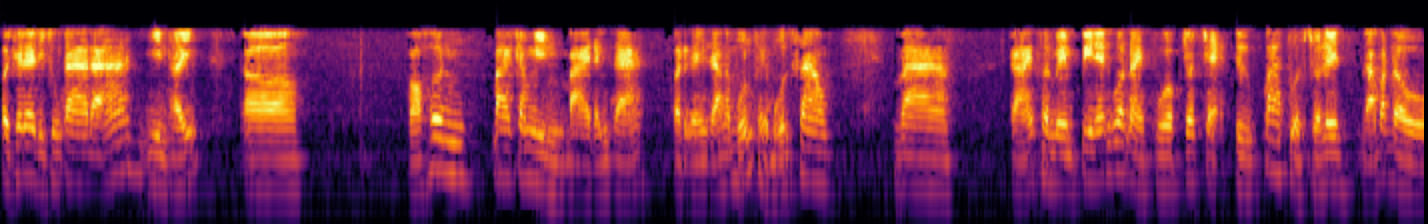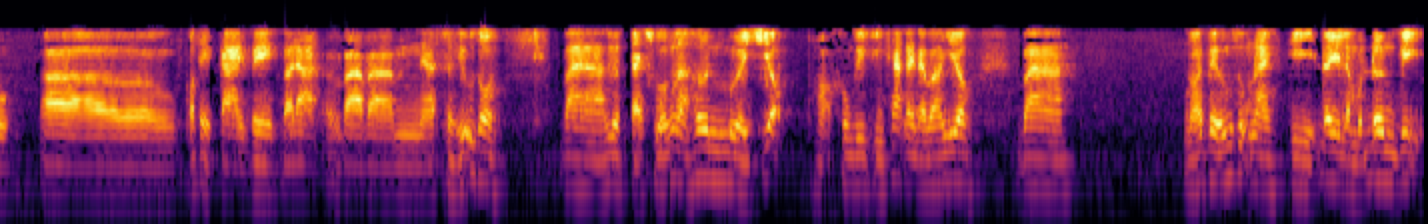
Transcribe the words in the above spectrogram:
Ở trên đây thì chúng ta đã nhìn thấy uh, có hơn 300.000 bài đánh giá. Và được đánh giá là 4,4 sao. Và cái phần mềm P Network này phù hợp cho trẻ từ 3 tuổi trở lên đã bắt đầu uh, có thể cài về và đã và và sở hữu rồi. Và lượt tải xuống là hơn 10 triệu. Họ không ghi chính xác đây là bao nhiêu và nói về ứng dụng này thì đây là một đơn vị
